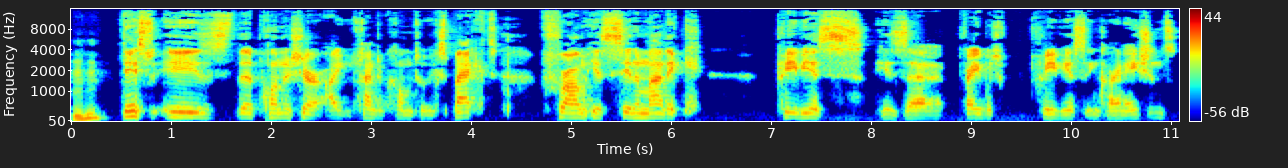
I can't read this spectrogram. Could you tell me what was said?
Mm-hmm. This is the Punisher I kind of come to expect from his cinematic previous, his uh, very much previous incarnations.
